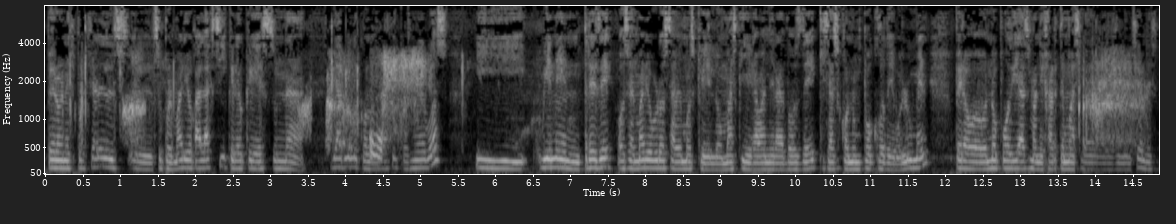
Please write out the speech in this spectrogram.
pero en especial el, el Super Mario Galaxy creo que es una ya viene con los Uf. gráficos nuevos y viene en 3D, o sea, en Mario Bros sabemos que lo más que llegaban era 2D, quizás con un poco de volumen, pero no podías manejarte más allá de las dimensiones.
